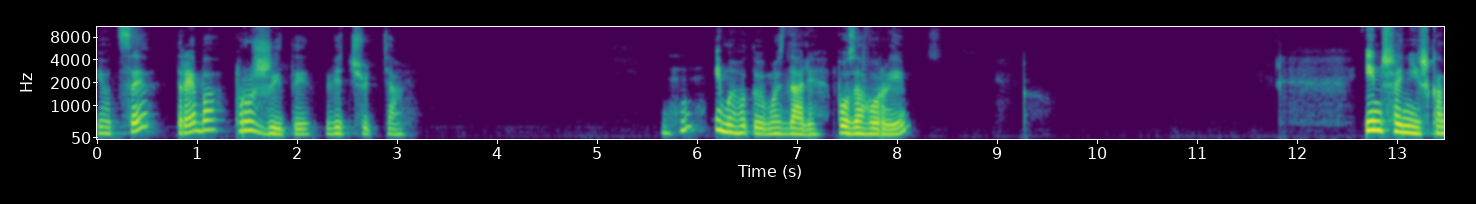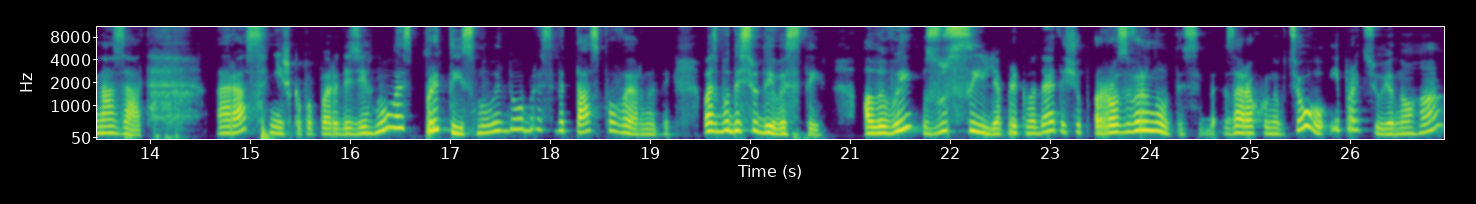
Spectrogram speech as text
І оце треба прожити відчуття. Угу. І ми готуємось далі поза гори. Інша ніжка назад. Раз, ніжка попереду зігнулась, притиснули добре себе, таз повернутий. Вас буде сюди вести. Але ви зусилля прикладаєте, щоб розвернути себе. За рахунок цього і працює нога,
